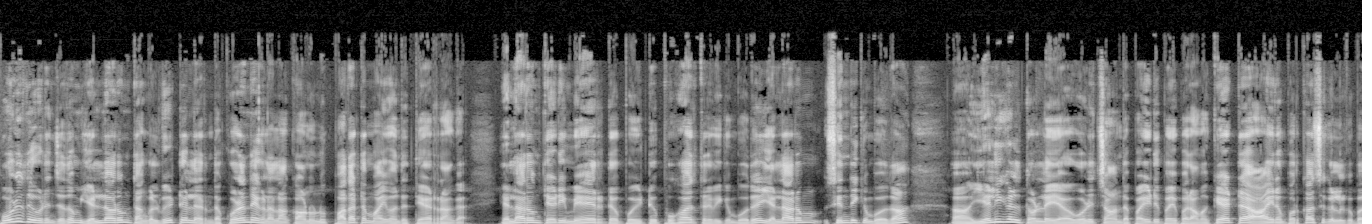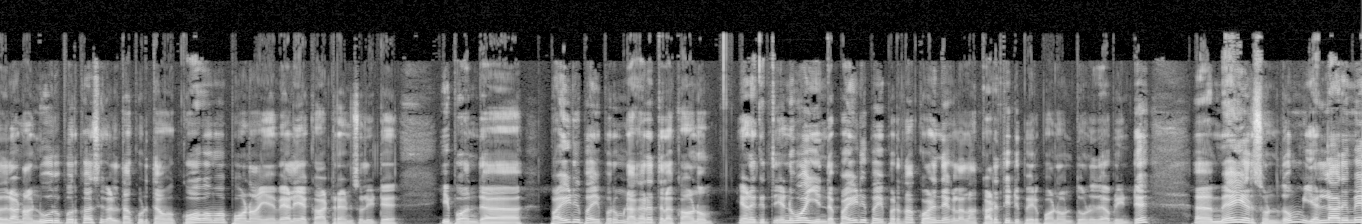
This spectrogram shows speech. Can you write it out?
பொழுது விடிஞ்சதும் எல்லாரும் தங்கள் வீட்டில் இருந்த குழந்தைகளெல்லாம் காணணும்னு பதட்டமாய் வந்து தேடுறாங்க. எல்லாரும் தேடி மேயர்கிட்ட போயிட்டு புகார் தெரிவிக்கும் போது எல்லாரும் சிந்திக்கும் போது தான் எலிகள் தொல்லையை ஒழிச்சான் அந்த பைடு பைப்பர். அவன் கேட்ட ஆயிரம் பொற்காசுகளுக்கு பதிலாக நான் நூறு பொற்காசுகள் தான் கொடுத்தேன். அவன் கோவமாக போனான் என் வேலையை காட்டுறேன்னு சொல்லிட்டு இப்போ அந்த பைடு பைப்பரும் நகரத்தில் காணோம். எனக்கு என்னவோ இந்த பைடு பைப்பர் தான் குழந்தைங்களெல்லாம் கடத்திட்டு போயிருப்பானோன்னு தோணுது அப்படின்ட்டு மேயர் சொன்னதும் எல்லாருமே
